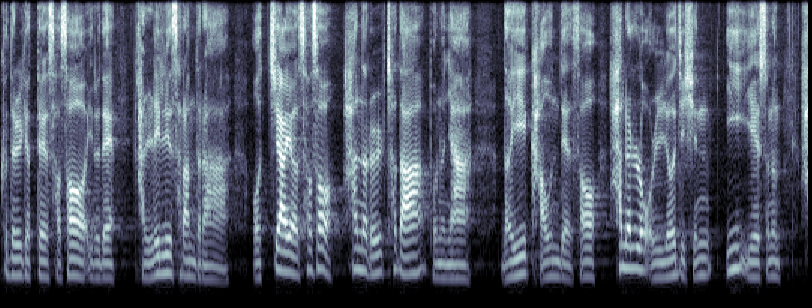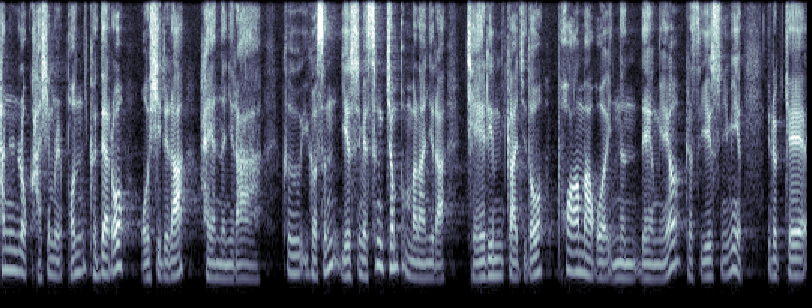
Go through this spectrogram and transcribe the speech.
그들 곁에 서서 이르되 갈릴리 사람들아 어찌하여 서서 하늘을 쳐다보느냐 너희 가운데서 하늘로 올려지신 이 예수는 하늘로 가심을 본 그대로 오시리라 하였느니라 그 이것은 예수님의 승천뿐만 아니라 재림까지도 포함하고 있는 내용이에요. 그래서 예수님이 이렇게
